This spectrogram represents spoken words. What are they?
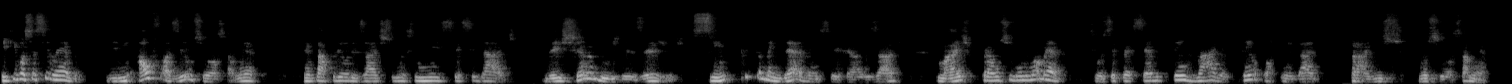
E que você se lembre de, ao fazer o seu orçamento, tentar priorizar as suas necessidades, deixando os desejos, sim, que também devem ser realizados, mas para um segundo momento. Se você percebe que tem vaga, tem oportunidade para isso no seu orçamento.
